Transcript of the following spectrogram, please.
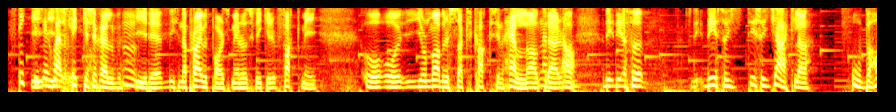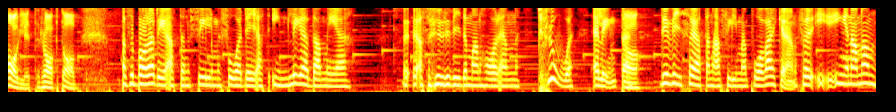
Sticker i, sig i, själv sticker liksom. sig själv Mm. i, det, i sina private parts med det och skriker 'Fuck me' och, och 'Your mother sucks cocks in hell' och allt Men, det där. ja. Det, det, är alltså, det, det, är så, det är så jäkla obehagligt rakt av. Alltså bara det att en film får dig att inleda med... eh, Alltså huruvida man har en tro eller inte. Ja. Det visar ju att den här filmen påverkar en. För i, ingen annan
